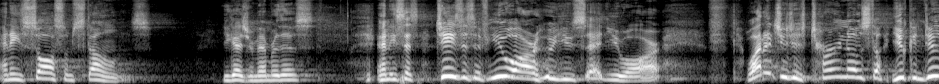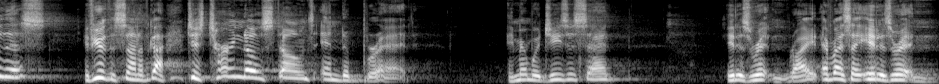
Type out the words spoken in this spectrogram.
and he saw some stones. You guys remember this? And he says, Jesus, if you are who you said you are, why don't you just turn those stones? You can do this if you're the Son of God. Just turn those stones into bread. And remember what Jesus said? It is written, right? Everybody say, It is written.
